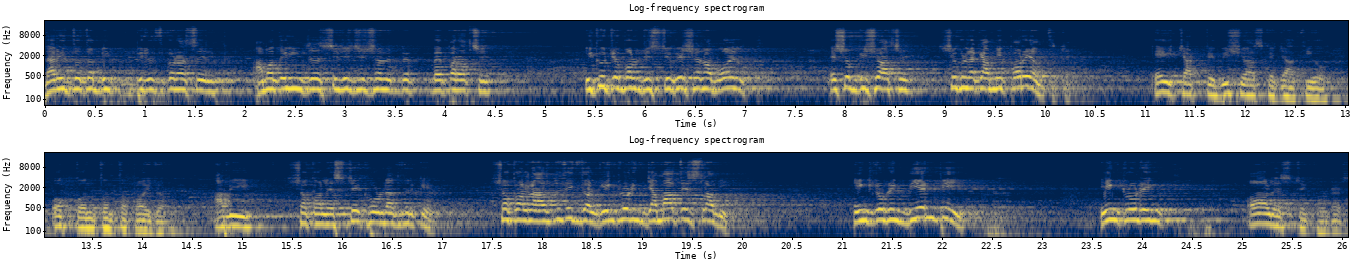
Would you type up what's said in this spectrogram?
দারিদ্রতা বি- বিরোধীকরণ আছে, আমাদের ইন্ডাস্ট্রিয়ালাইজেশনের ব্যাপার আছে ইকুইটেবল ডিস্ট্রিবিউশন অফ ওয়েলথ এসব বিষয় আছে, সেগুলোকে আমি পরে আনতে চাই। এই চারটে বিষয় আজকে জাতীয় ঐক্য অত্যন্ত প্রয়োজন। আমি সকল স্টেক হোল্ডারদেরকে সকল রাজনৈতিক দলকে including Jamaat Islami including BNP including all stakeholders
